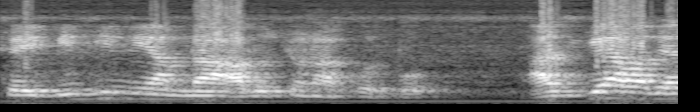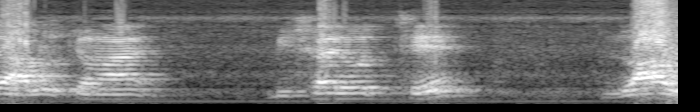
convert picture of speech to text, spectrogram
সেই বিধি নিয়ে আমরা আলোচনা করব। আজকে আমাদের আলোচনায় বিষয় হচ্ছে লাউ।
